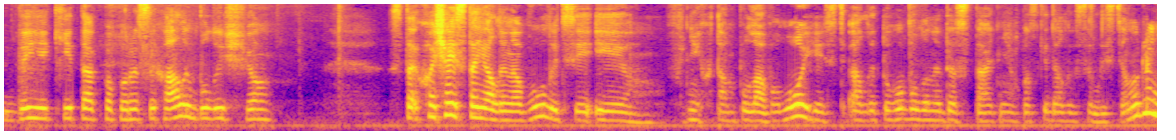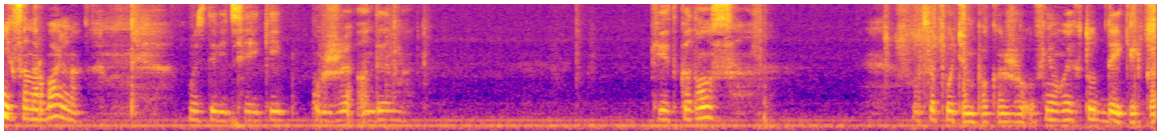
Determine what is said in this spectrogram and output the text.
Деякі так попересихали були, що хоча й стояли на вулиці, і в них там була вологість, але того було недостатньо, поскидали все листя. Ну, для них це нормально. Ось дивіться, який вже один квітконос. Оце потім покажу. В нього їх тут декілька.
